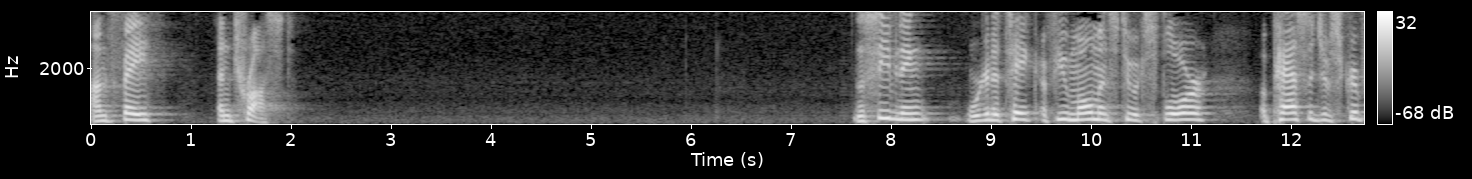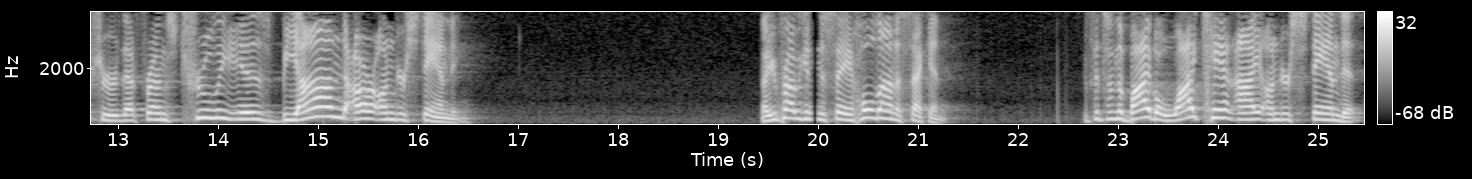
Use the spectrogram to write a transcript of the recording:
on faith and trust. This evening, we're going to take a few moments to explore a passage of Scripture that, friends, truly is beyond our understanding. Now, you're probably going to say, hold on a second. If it's in the Bible, why can't I understand it?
